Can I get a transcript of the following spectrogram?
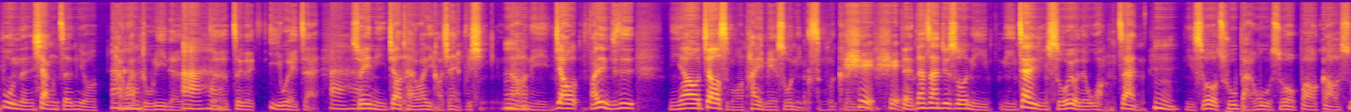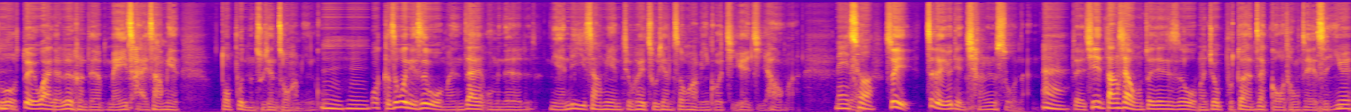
不能象征有台湾独立的、啊、的这个意味在，啊、所以你叫台湾好像也不行，然后你叫，反正你就是你要叫什么，他也没说你什么可以，是是，对，但是他就说你你在你所有的网站，嗯，你所有出版物、所有报告、所有对外的任何的媒材上面。都不能出现中华民国。嗯哼，我可是问题是我们在我们的年历上面就会出现中华民国几月几号嘛？没错、啊，所以这个有点强人所难。嗯，对，其实当下我们做这件事，我们就不断在沟通这件事，因为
